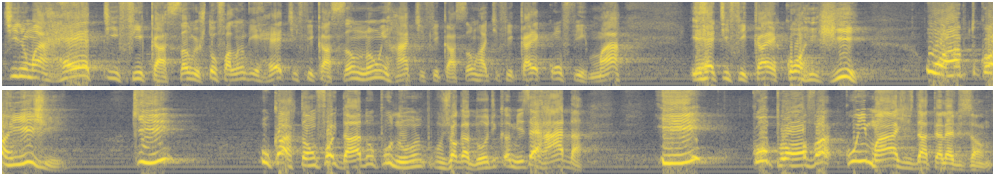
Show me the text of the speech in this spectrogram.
tinha uma retificação, eu estou falando de retificação, não em ratificação, ratificar é confirmar e retificar é corrigir. O árbitro corrige que o cartão foi dado para o jogador de camisa errada. E comprova com imagens da televisão.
